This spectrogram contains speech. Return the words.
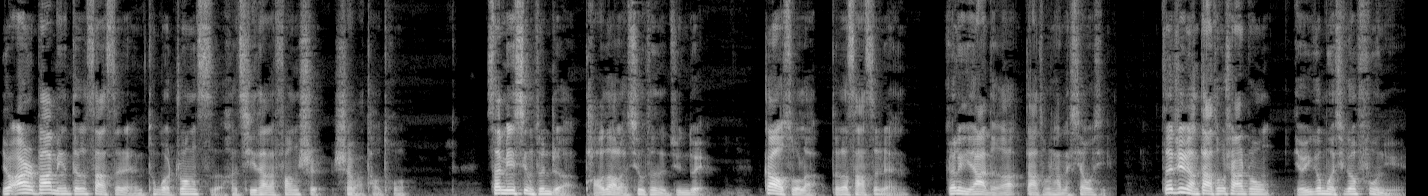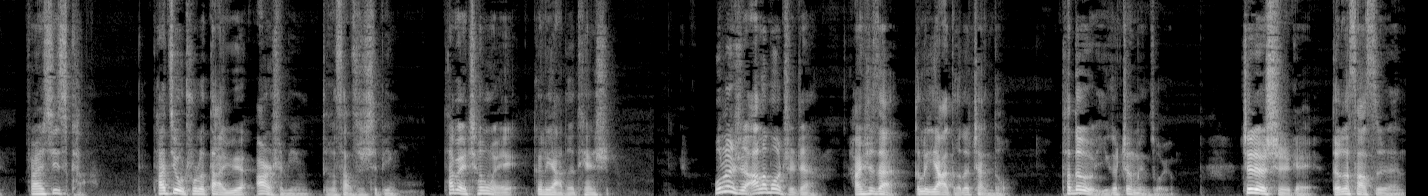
有二十八名德克萨斯人通过装死和其他的方式设法逃脱。三名幸存者逃到了休斯顿的军队，告诉了德克萨斯人格里亚德大屠杀的消息。在这场大屠杀中，有一个墨西哥妇女弗兰西斯卡，她救出了大约二十名德克萨斯士兵，她被称为格里亚德天使。无论是阿拉莫之战，还是在格里亚德的战斗，它都有一个正面作用，这就是给德克萨斯人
